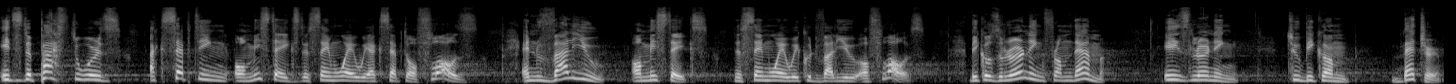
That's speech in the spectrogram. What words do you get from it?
It's the path towards accepting our mistakes the same way we accept our flaws and value our mistakes the same way we could value our flaws. Because learning from them is learning to become better.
